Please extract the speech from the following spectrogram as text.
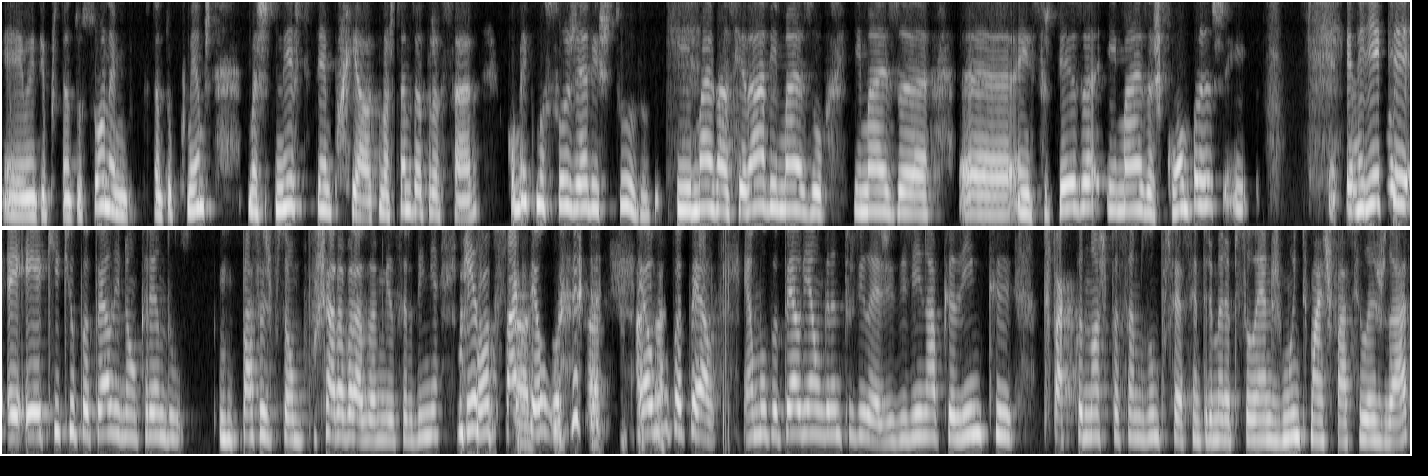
é, muito importante o sono, é importante o que comemos, mas neste tempo real que nós estamos a atravessar, como é que uma pessoa gera isto tudo? E mais a ansiedade, e mais, o, e mais a, a, a incerteza, e mais as compras. E... Eu diria que é, é aqui que o papel, e não querendo passa a expressão, puxar a brasa à minha sardinha, Mas esse de facto é o, é o meu papel, é o meu papel e é um grande privilégio. Dizia há bocadinho que, de facto, quando nós passamos um processo em primeira pessoa é-nos muito mais fácil ajudar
